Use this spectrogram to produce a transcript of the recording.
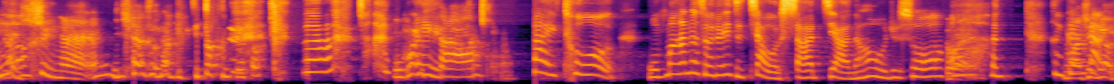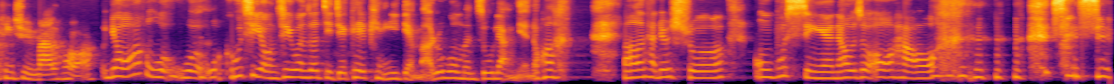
你很逊哎、你现在说那不用，对啊，不会杀，拜托，我妈那时候就一直叫我杀价，然后我就说哦很很尴尬完全没有尬。听取你妈的话。有啊，我我我鼓起勇气问说：“姐姐可以便宜一点吗？如果我们租两年的话。”然后他就说：“哦，不行哎。”然后我说：“哦，好哦 谢谢。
